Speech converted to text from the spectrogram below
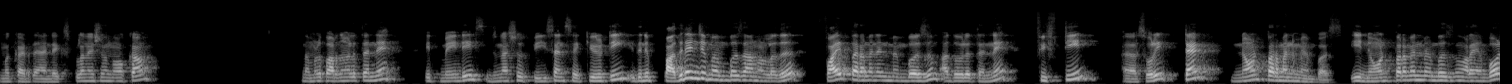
നമുക്ക് അടുത്ത അതിന്റെ എക്സ്പ്ലനേഷൻ നോക്കാം. നമ്മൾ പറഞ്ഞ പോലെ തന്നെ it maintains international peace and security ഇതിന് പതിനഞ്ച് മെമ്പേഴ്സ് ആണുള്ളത്. ഫൈവ് പെർമനന്റ് മെമ്പേഴ്സും അതുപോലെ തന്നെ fifteen sorry ten non permanent members ഈ നോൺ പെർമനന്റ് മെമ്പേഴ്സ് എന്ന് പറയുമ്പോൾ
